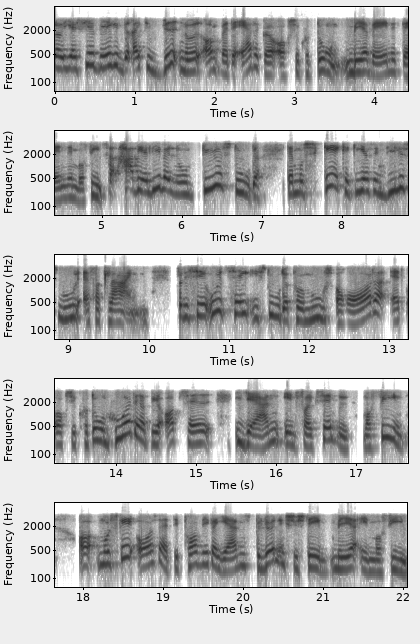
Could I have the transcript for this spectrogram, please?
når jeg siger, at vi ikke rigtig ved noget om, hvad det er, der gør oxycodon mere vanedannende morfin, så har vi alligevel nogle dyrestudier, der måske kan give os en lille smule af forklaringen. For det ser ud til i studier på mus og rotter, at oxycodon hurtigere bliver optaget i hjernen end for eksempel morfin, og måske også, at det påvirker hjernens belønningssystem mere end morfin.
